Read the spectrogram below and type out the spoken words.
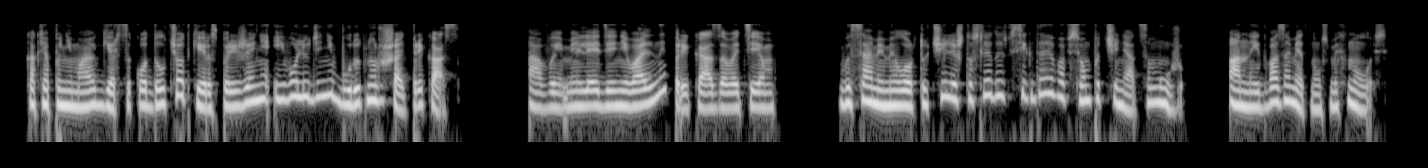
Как я понимаю, герцог отдал четкие распоряжения, и его люди не будут нарушать приказ. «А вы, миледи, не вольны приказывать им?» «Вы сами, милорд, учили, что следует всегда и во всем подчиняться мужу». Анна едва заметно усмехнулась.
